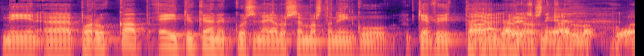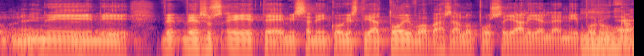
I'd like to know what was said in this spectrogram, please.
niin porukka ei tykännyt, kun siinä ei ollut semmoista niin kuin, kevyyttä ja. Loppua, niin, niin, niin, versus ET, missä niin kuin, oikeasti jää toivoa vähän sen lopussa jäljelle, niin porukka...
